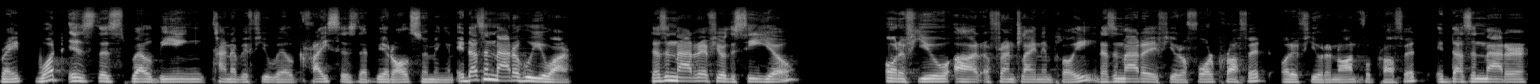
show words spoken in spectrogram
right? What is this well being kind of, if you will, crisis that we are all swimming in? It doesn't matter who you are. It doesn't matter if you're the CEO or if you are a frontline employee. It doesn't matter if you're a for profit or if you're a non for profit. It doesn't matter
